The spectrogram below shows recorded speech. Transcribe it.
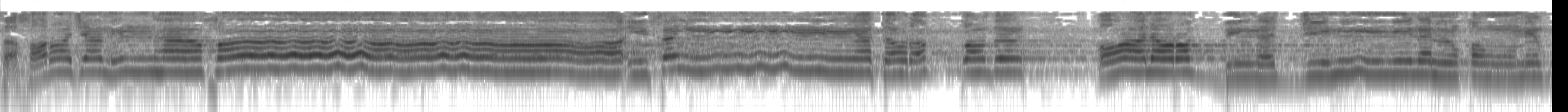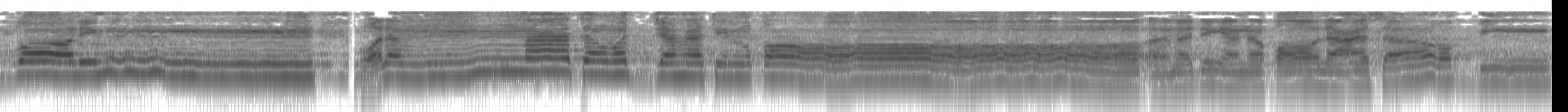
فخرج منها خائفا يترقب. قال رب نجني من القوم الظالمين. ولما توجه تلقاء مدين قال عسى ربي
